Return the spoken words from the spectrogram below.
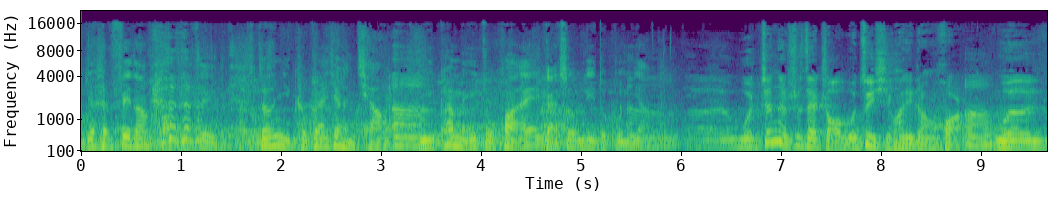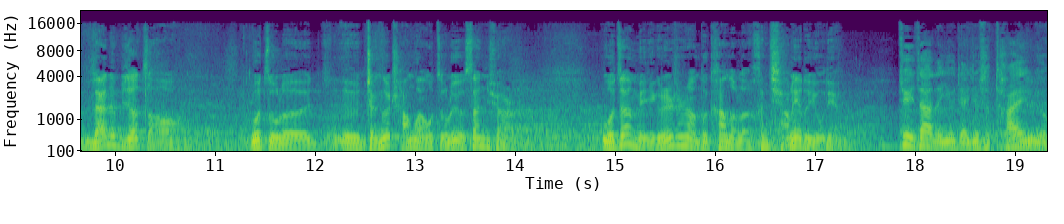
我觉得非常好的这一个，就是你可观性很强，你看每一组画，哎，感受力都不一样。呃，我真的是在找我最喜欢的一张画。我来的比较早，我走了呃整个场馆，我走了有三圈我在每个人身上都看到了很强烈的优点。最大的优点就是它有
